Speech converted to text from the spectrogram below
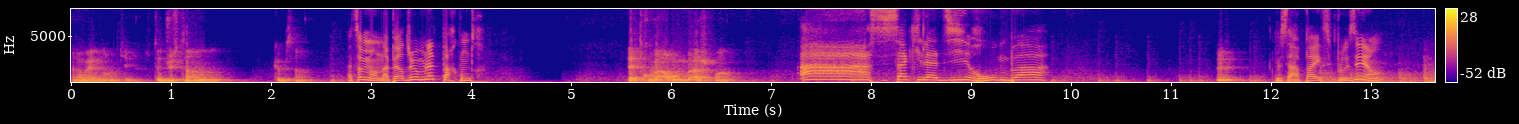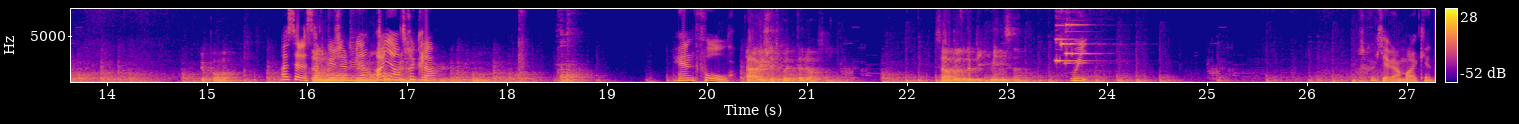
Ah ouais, non, ok. C'est peut-être juste un... comme ça. Attends, mais on a perdu Omelette par contre. J'avais trouvé un Roomba, je crois. Ah, c'est ça qu'il a dit, Roomba. Mais ça a pas explosé, hein. Je sais pas. Ah, c'est la salle que me- j'aime bien. Ah, il y a un plus, truc là. plus. Handful. Ah oui, j'ai trouvé tout à l'heure ça. C'est un boss de Pikmin ça Oui. Je crois qu'il y avait un bracken.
